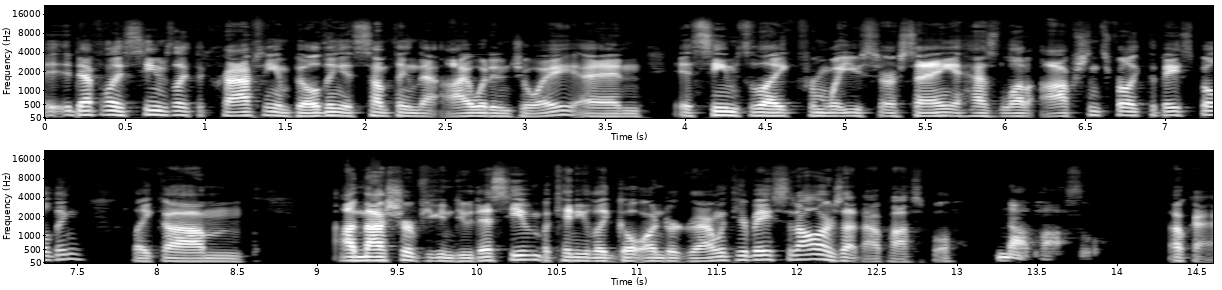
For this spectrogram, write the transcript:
it, it definitely seems like the crafting and building is something that I would enjoy, and it seems like from what you are saying, it has a lot of options for like the base building. Like um, I'm not sure if you can do this even, but can you like go underground with your base at all, or is that not possible? Not possible. Okay,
